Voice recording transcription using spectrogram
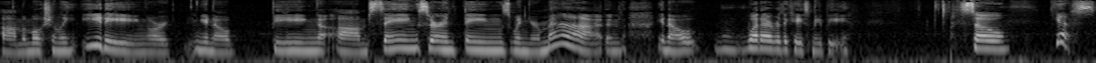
um, emotionally eating or, you know, being um, saying certain things when you're mad and, you know, whatever the case may be. So, yes,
